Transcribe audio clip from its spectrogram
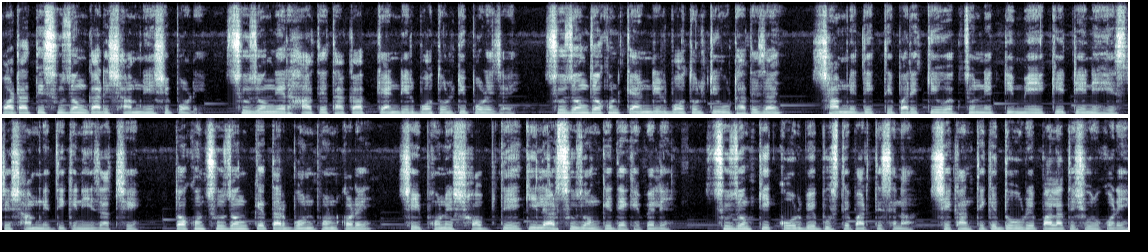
হঠাৎই সুজং গাড়ির সামনে এসে পড়ে। সুজংয়ের হাতে থাকা ক্যান্ডির বোতলটি পড়ে যায়। সুজং যখন ক্যান্ডির বোতলটি উঠাতে যায়, সামনে দেখতে পারে কেউ একজন একটি মেয়েকে টেনে হেসড়ে সামনের দিকে নিয়ে যাচ্ছে। তখন সুজংকে তার বোন ফোন করে, সেই ফোনের শব্দে কিলার সুজংকে দেখে ফেলে। সুজং কি করবে বুঝতে পারতেছে না, সেখান থেকে দৌড়ে পালাতে শুরু করে।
